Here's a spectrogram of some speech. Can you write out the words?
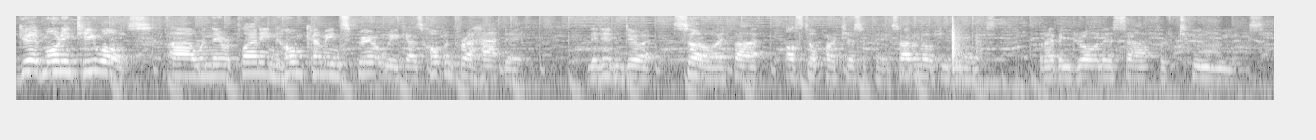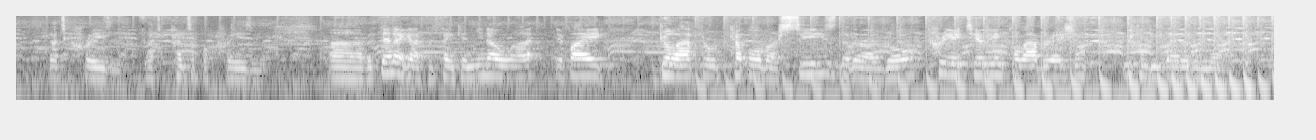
Good morning, T-Wolves. Uh, when they were planning Homecoming Spirit Week, I was hoping for a hat day. They didn't do it, so I thought I'll still participate. So I don't know if you've noticed, but I've been growing this out for two weeks. That's crazy. That's principal crazy. Uh, but then I got to thinking, you know what? If I go after a couple of our C's that are our goal, creativity and collaboration, we can do better than that.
